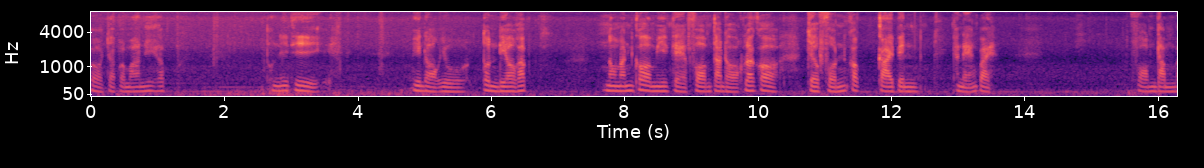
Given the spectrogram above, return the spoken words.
ก็จะประมาณนี้ครับ ต้นนี้ที่มีดอกอยู่ต้นเดียวครับ นอกนั้นก็มีแต่ฟอร์มตาดอกแล้วก็เจอฝนก็กลายเป็นแขนงไป ฟอร์มดำไป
